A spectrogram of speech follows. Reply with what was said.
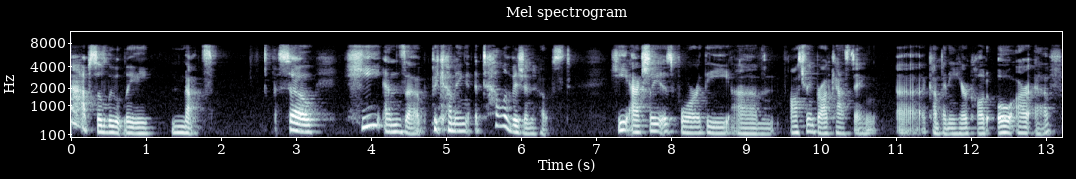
absolutely nuts. So he ends up becoming a television host. He actually is for the um, Austrian Broadcasting uh, Company here called ORF,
